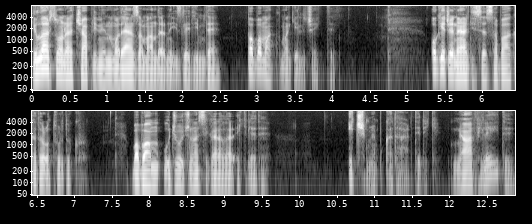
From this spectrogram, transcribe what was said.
Yıllar sonra Chaplin'in modern zamanlarını izlediğimde babam aklıma gelecekti. O gece neredeyse sabaha kadar oturduk. Babam ucu ucuna sigaralar ekledi. İçme bu kadar dedik. Nafileydi.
